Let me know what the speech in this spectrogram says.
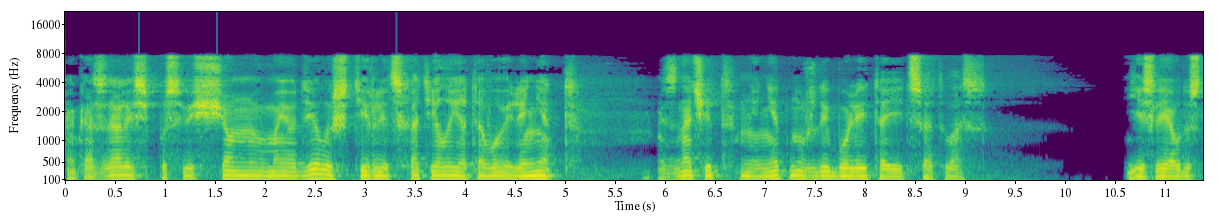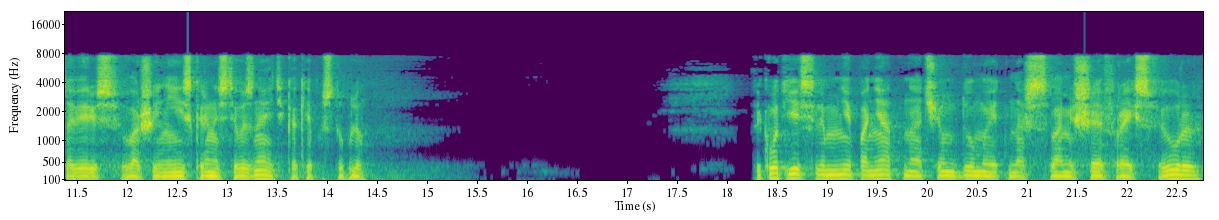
оказались посвященным в мое дело, Штирлиц, хотел я того или нет. Значит, мне нет нужды более таиться от вас. Если я удостоверюсь в вашей неискренности, вы знаете, как я поступлю. Так вот, если мне понятно, о чем думает наш с вами шеф Рейхсфюрер,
